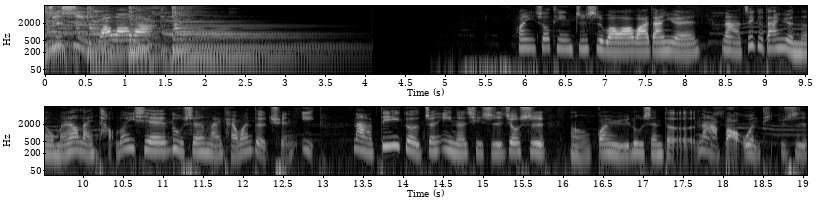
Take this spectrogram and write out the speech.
知识哇哇哇！欢迎收听知识哇哇哇单元。那这个单元呢，我们要来讨论一些陆生来台湾的权益。那第一个争议呢，其实就是嗯，关于陆生的纳保问题，就是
